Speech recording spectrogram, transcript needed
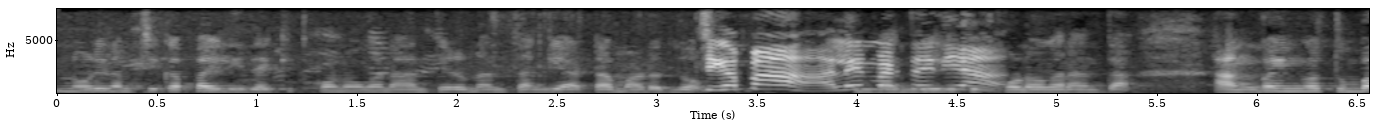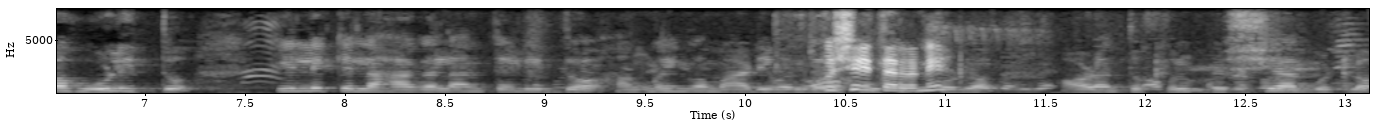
ನೋಡಿ ನಮ್ಮ ಚಿಕ್ಕಪ್ಪ ಇಲ್ಲಿದೆ ಕಿತ್ಕೊಂಡು ಹೋಗೋಣ ಅಂತೇಳಿ ನನ್ನ ತಂಗಿ ಹಠ ಮಾಡಿದ್ಲು. ಕಿತ್ಕೊಂಡು ಹೋಗೋಣ ಅಂತ. ಹಂಗೋ ಹಿಂಗೋ ತುಂಬಾ ಹೂಳಿತ್ತು. ಇಲ್ಲಿಕ್ಕೆಲ್ಲ ಆಗಲ್ಲ ಅಂತೇಳಿ ಇದ್ದು ಹಂಗೋ ಹಿಂಗೋ ಮಾಡಿ ಒಂದು ಖುಷಿ? ಅವಳಂತೂ ಫುಲ್ ಖುಷಿ ಆಗ್ಬಿಟ್ಲು.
